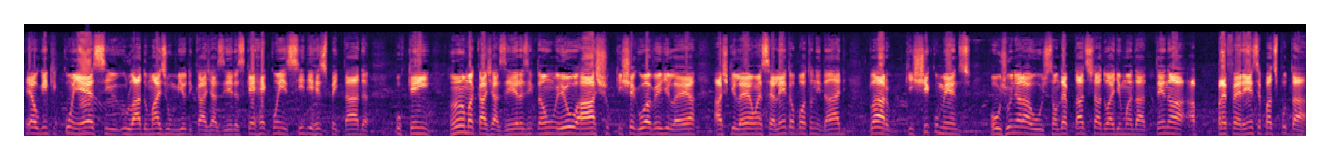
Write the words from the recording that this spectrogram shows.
é alguém que conhece o lado mais humilde de Cajazeiras, que é reconhecida e respeitada por quem ama Cajazeiras, então eu acho que chegou a vez de Léa, acho que Léa é uma excelente oportunidade. Claro que Chico Mendes ou Júnior Araújo são deputados estaduais de mandato, tendo a, a preferência para disputar,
